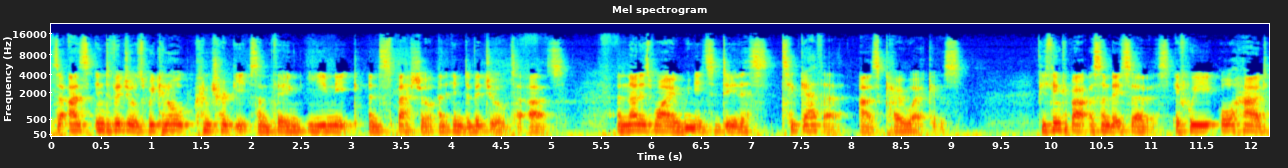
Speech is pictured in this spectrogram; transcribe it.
So, as individuals, we can all contribute something unique and special and individual to us. And that is why we need to do this together as co workers. If you think about a Sunday service, if we all had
